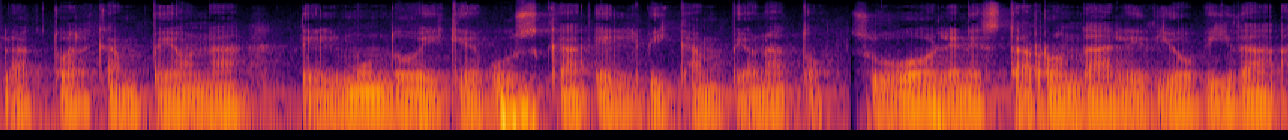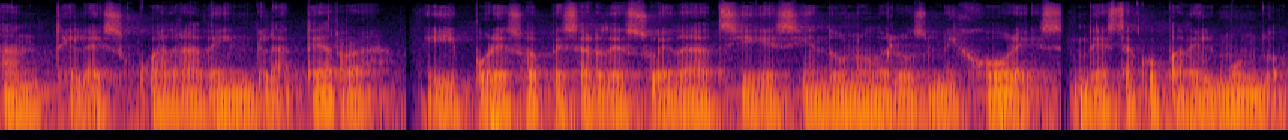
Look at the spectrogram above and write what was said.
la actual campeona del mundo y que busca el bicampeonato. Su gol en esta ronda le dio vida ante la escuadra de Inglaterra y por eso a pesar de su edad sigue siendo uno de los mejores de esta Copa del Mundo.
